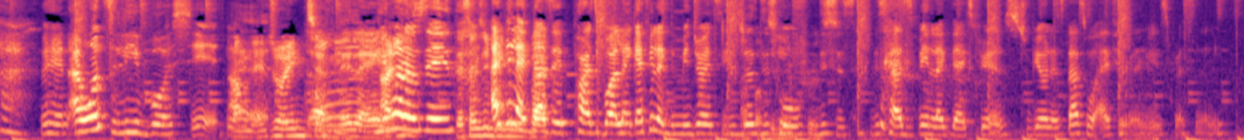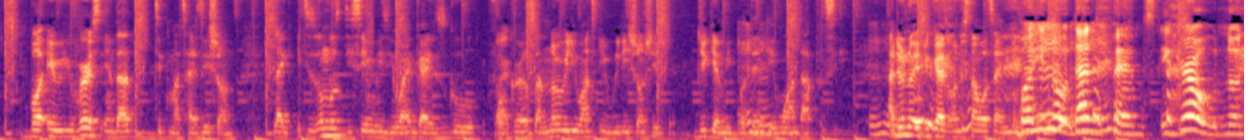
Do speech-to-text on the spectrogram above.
man, I want to leave, but shit. I'm like- enjoying Yeah, like- you know what I'm saying? I feel like me back. that's a part, but like I feel like the majority is just this whole fruit. this is this has been like the experience. To be honest, that's what I feel anyways personally. But a reverse in that stigmatization, like it is almost the same reason why guys go for Like- girls and not really want a relationship. Do you get me? But then Mhm. they want that pussy. Mhm. I don't know if you guys understand what I mean. But you know that depends. A girl would not.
